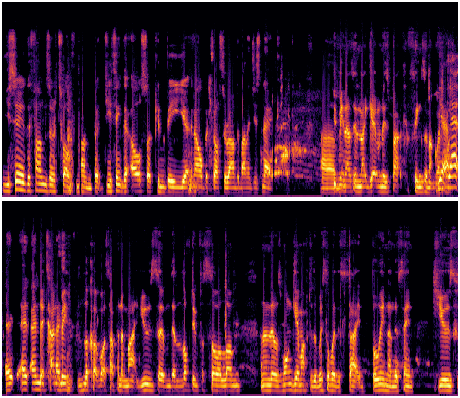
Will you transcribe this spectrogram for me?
you say the fans are a twelfth man, but do you think that also can be uh, an albatross around the manager's neck? Um, you mean as in like getting on his back, things are not going yeah, well. uh, and They can be. Look at what's happened to Mark Hughes. Um, they loved him for so long, and then there was one game after the whistle where they started booing and they're saying Hughes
